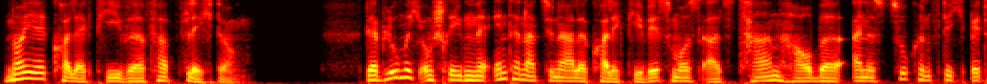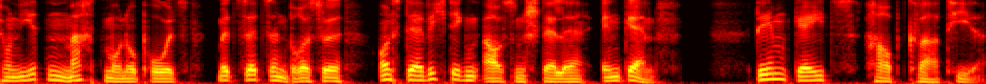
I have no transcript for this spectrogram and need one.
Neue kollektive Verpflichtung. Der blumig umschriebene internationale Kollektivismus als Tarnhaube eines zukünftig betonierten Machtmonopols mit Sitz in Brüssel und der wichtigen Außenstelle in Genf, dem Gates Hauptquartier.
